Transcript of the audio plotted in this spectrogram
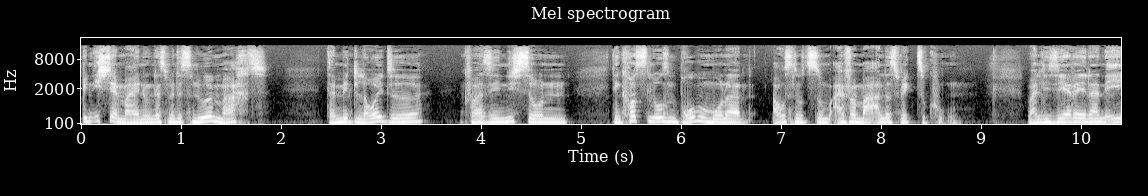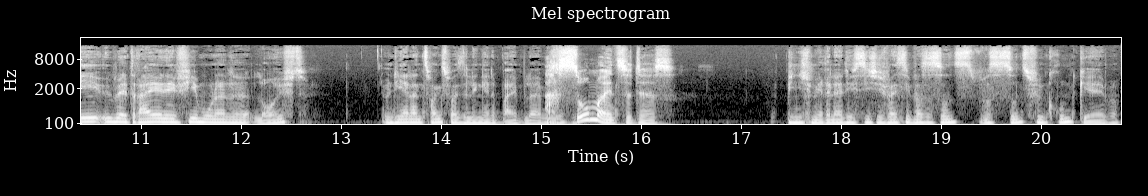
bin ich der Meinung, dass man das nur macht, damit Leute quasi nicht so einen, den kostenlosen Probemonat ausnutzen, um einfach mal alles wegzugucken. Weil die Serie dann eh über drei oder vier Monate läuft. Und die ja dann zwangsweise länger dabei bleiben. Ach so meinst du das? Bin ich mir relativ sicher. Ich weiß nicht, was es sonst, was es sonst für einen Grund gäbe.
